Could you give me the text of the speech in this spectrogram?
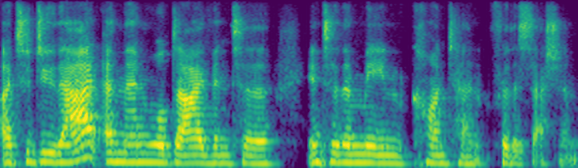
uh, to do that, and then we'll dive into, into the main content for the session.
